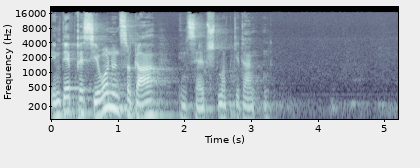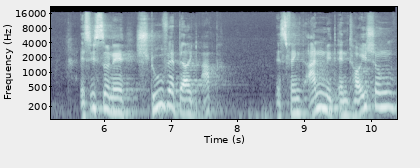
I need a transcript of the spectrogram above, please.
in Depression und sogar in Selbstmordgedanken. Es ist so eine Stufe bergab. Es fängt an mit Enttäuschung,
